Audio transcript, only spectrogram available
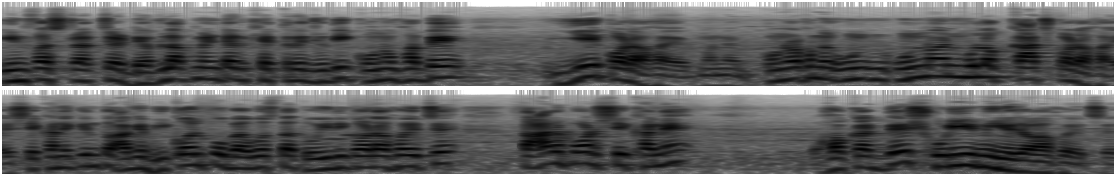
ইনফ্রাস্ট্রাকচার ডেভেলপমেন্টের ক্ষেত্রে যদি কোনোভাবে ইয়ে করা হয় মানে কোনো রকমের উন- উন্নয়নমূলক কাজ করা হয়, সেখানে কিন্তু আগে বিকল্প ব্যবস্থা তৈরি করা হয়েছে, তারপর সেখানে হকারদের সরিয়ে নিয়ে যাওয়া হয়েছে।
